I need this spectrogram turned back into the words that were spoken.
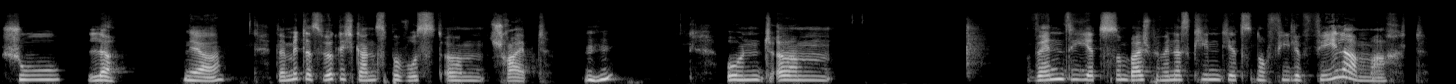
Schule. Ja. Damit es wirklich ganz bewusst ähm, schreibt. Mhm. Und ähm, wenn sie jetzt zum Beispiel, wenn das Kind jetzt noch viele Fehler macht,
